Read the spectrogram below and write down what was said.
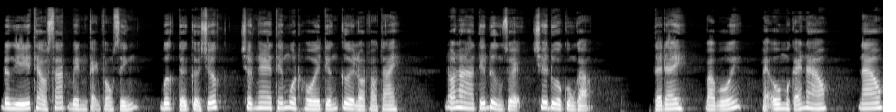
Đương ý theo sát bên cạnh Phong Sính, bước tới cửa trước, chợt nghe thấy một hồi tiếng cười lọt vào tai. Đó là tiếng Đường Duệ chơi đùa cùng gạo. "Tới đây, bà bối, mẹ ôm một cái nào, nào."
